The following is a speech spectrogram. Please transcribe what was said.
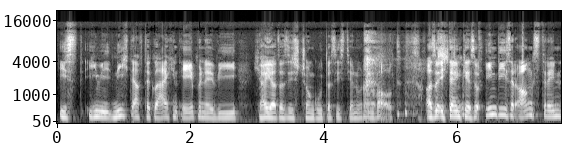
ist irgendwie nicht auf der gleichen Ebene wie, ja, ja, das ist schon gut, das ist ja nur ein Wald. Also ich denke, so in dieser Angst drin,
